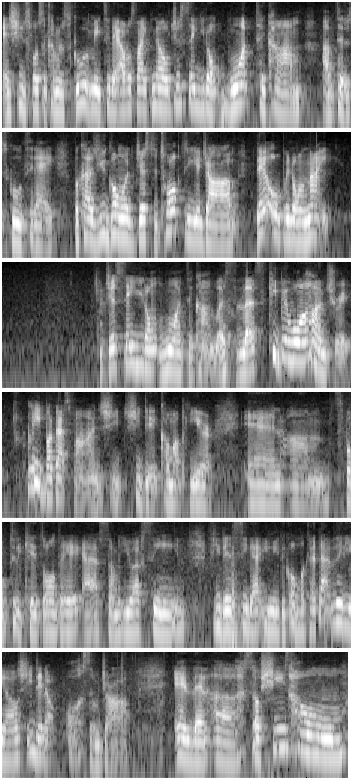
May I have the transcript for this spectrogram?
And she was supposed to come to school with me today. I was like, no, just say you don't want to come up to the school today because you're going just to talk to your job. They're open all night. Just say you don't want to come. Let's let's keep it 100 me, but that's fine. She she did come up here and um, spoke to the kids all day, as some of you have seen. If you didn't see that, you need to go look at that video. She did an awesome job. And then, uh, so she's home.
